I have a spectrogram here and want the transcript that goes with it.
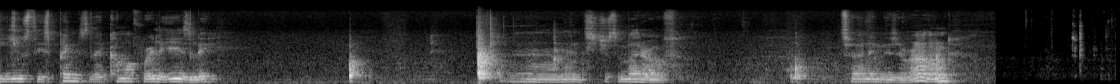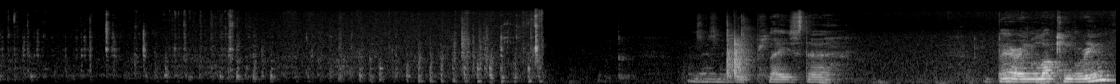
lose these pins, they come off really easily. And then it's just a matter of turning this around. And then we the bearing locking ring.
